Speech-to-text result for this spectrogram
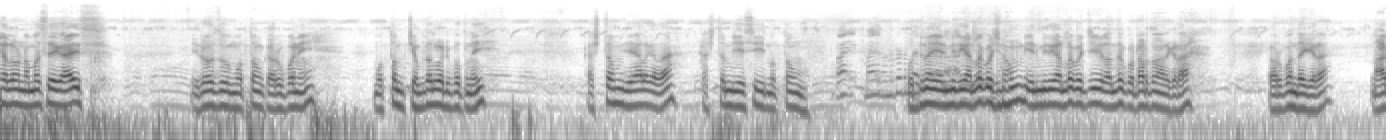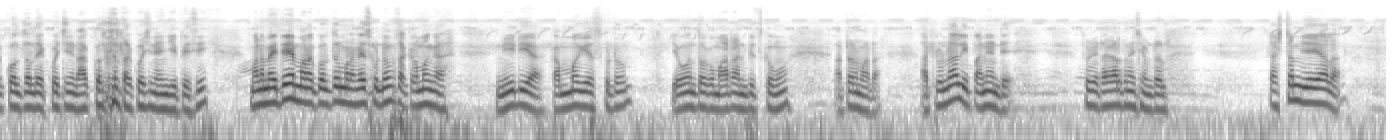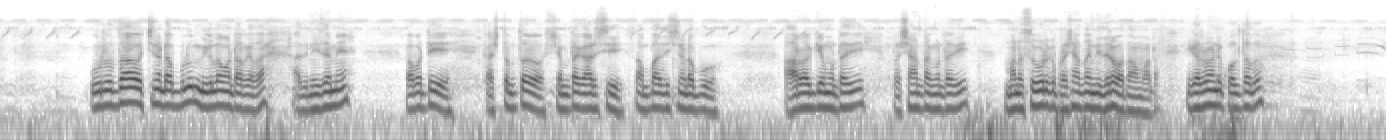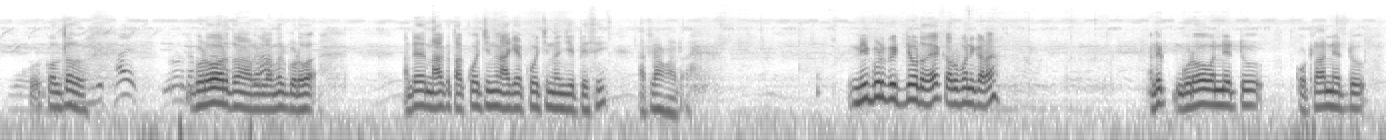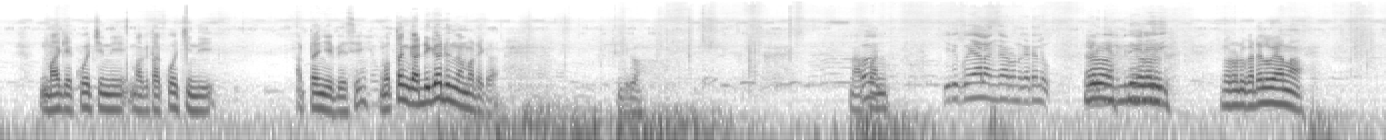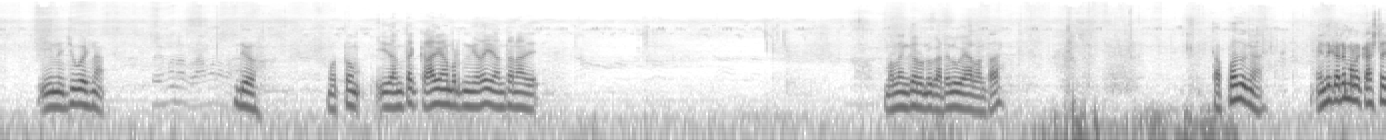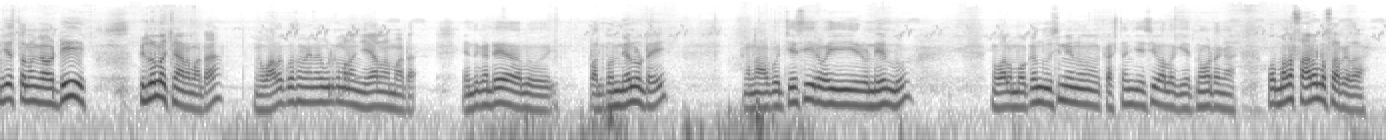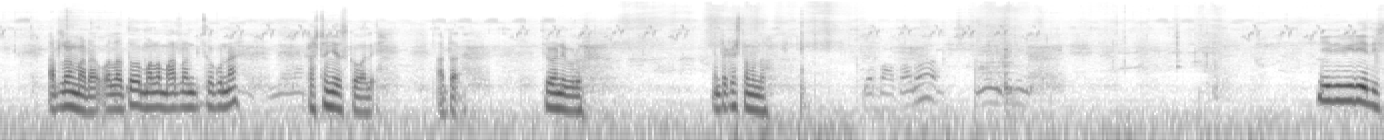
Hello నమస్తే guys ఈరోజు మొత్తం కరువు పని. మొత్తం చెమటలు పడిపోతున్నాయి. కష్టం చేయాలి కదా. కష్టం చేసి మొత్తం పొద్దున ఎనిమిది గంటలకు వచ్చినాం. ఎనిమిది గంటలకు వచ్చి వీళ్ళందరూ కొట్లాడుతున్నారు ఇక్కడ. కరువు పని దగ్గర. నాకు కొలతలు ఎక్కువ వచ్చినాయి నాకు కొలతలు తక్కువ వచ్చినాయి అని చెప్పేసి. మనమైతే మన కొలతలు మనం వేసుకుంటాం. సక్రమంగా నీట్గా కమ్మగా వేసుకుంటాం. ఎవరితో ఒక మాట అనిపించుకోము. అట్టనమాట. అట్లుండాలి ఈ పని అంటే. చూడు ఎట్లా కడుతున్నాయి చెమటలు. కష్టం చేయాలా? వృధా వచ్చిన డబ్బులు మిగిలమంటారు కదా అది నిజమే. కాబట్టి కష్టంతో చెమట కారిసి సంపాదించిన డబ్బు ఆరోగ్యం ఉంటుంది ప్రశాంతంగా ఉంటుంది మనసు కూడా ప్రశాంతంగా నిద్రపోతాం అనమాట ఇక చూడండి కొలతలు. కొలతలు. గొడవ పడుతున్నారు వీళ్ళందరూ గొడవ. అంటే నాకు తక్కువ వచ్చింది నాకు ఎక్కువ వచ్చింది అని చెప్పేసి అట్లా అనమాట మీకు కూడా పెట్టినే ఉంటుంది కరుపని కాడ? అంటే గొడవ పడినట్టు కొట్లాడినట్టు మాకు ఎక్కువ వచ్చింది మాకు తక్కువ వచ్చింది అట్ట అని చెప్పేసి. మొత్తం గడ్డి గడ్డి ఉందన్నమాట ఇక్కడ. ఇదిగో. నా పని. ఇది గోయాలంగా రెండు ఇంకా రెండు గడ్డలు వేయాలనా ఈ నుంచి కోసిన. ఇదిగో. మొత్తం ఇదంతా ఖాళీ కనపడుతుంది కదా ఇదంతా నాదే. మళ్ళీ ఇంకా రెండు గడ్డలు వేయాలంట తప్పదు ఇంకా. ఎందుకంటే మనం కష్టం చేస్తున్నాం కాబట్టి పిల్లలు వచ్చినారన్నమాట. వాళ్ళ కోసమైనా కూడా మనం చేయాలన్నమాట. ఎందుకంటే వాళ్ళు పంతొమ్మిది ఏళ్ళు ఉంటాయి. నాకు వచ్చేసి ఇరవై రెండు ఏళ్ళు. వాళ్ళ ముఖం చూసి నేను కష్టం చేసి వాళ్ళకి ఎత్తనవటంగా మళ్ళీ సార్ వాళ్ళు వస్తారు కదా. అట్లా అనమాట వాళ్ళతో మళ్ళీ మాట్లాడించుకోకుండా కష్టం చేసుకోవాలి. అట్ట. చూడండి ఇప్పుడు. ఎంత కష్టం ఉందో. ఇది వీడియో తీసి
